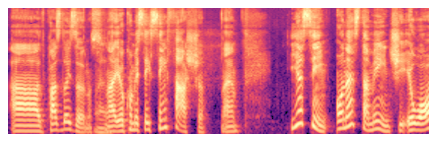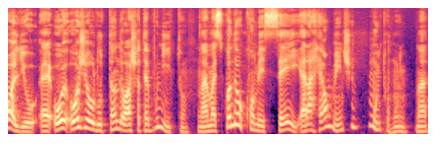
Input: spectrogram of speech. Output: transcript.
Há quase dois anos. É. Né? Eu comecei sem faixa. Né? E assim, honestamente, eu olho. É, hoje eu lutando eu acho até bonito, né? Mas quando eu comecei, era realmente muito ruim, né?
